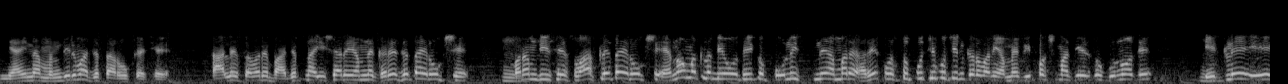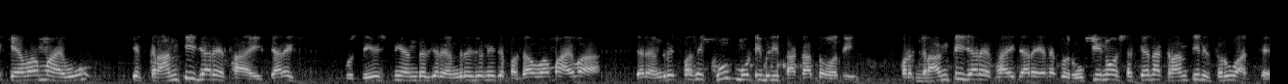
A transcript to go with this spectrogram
ન્યાયના મંદિરમાં જતા રોકે છે. કાલે સવારે ભાજપના ઈશારે અમને ઘરે જતાય રોકશે પરમ દિવસે શ્વાસ લેતાય રોકશે. એનો મતલબ એવો થઈ કે પોલીસને અમારે હરેક વસ્તુ પૂછી પૂછીને કરવાની. અમે વિપક્ષમાં જે શું ગુનો છે એટલે એ કહેવામાં આવ્યું કે ક્રાંતિ જ્યારે થાય ત્યારે દેશની અંદર જ્યારે અંગ્રેજોને જે ભગાવવામાં આવ્યા ત્યારે અંગ્રેજ પાસે ખૂબ મોટી બધી તાકાતો હતી. પણ ક્રાંતિ જ્યારે થાય ત્યારે એને કોઈ રોકી ન શકે ના ક્રાંતિની શરૂઆત છે.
